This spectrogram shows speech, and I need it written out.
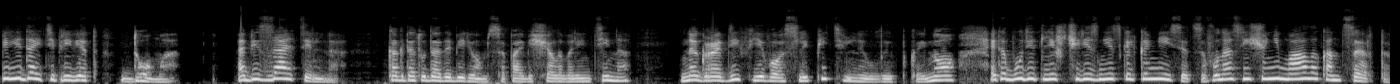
«Передайте привет дома!» «Обязательно, когда туда доберемся», — пообещала Валентина, наградив его ослепительной улыбкой. «Но это будет лишь через несколько месяцев, у нас еще немало концертов».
